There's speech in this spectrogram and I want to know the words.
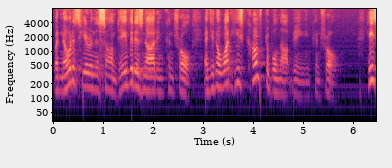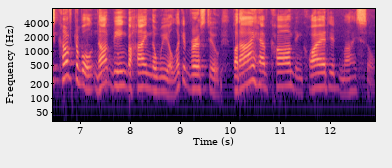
But notice here in the psalm, David is not in control. And you know what? He's comfortable not being in control. He's comfortable not being behind the wheel. Look at verse 2. But I have calmed and quieted my soul.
